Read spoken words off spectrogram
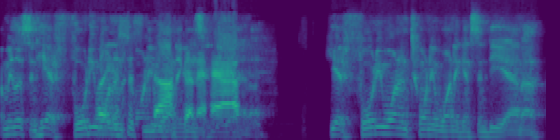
I mean, listen, he had 41 like, and 21 not against happen. He had 41 and 21 against Indiana,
